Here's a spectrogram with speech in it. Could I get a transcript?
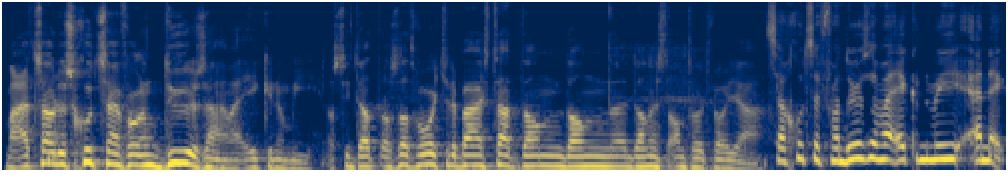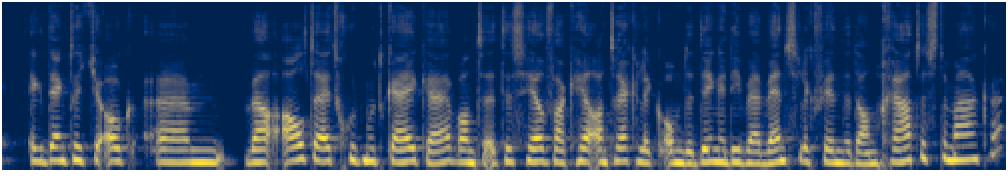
Maar het zou dus goed zijn voor een duurzame economie. Als, die dat, als dat woordje erbij staat, dan, dan, eh, dan is het antwoord wel ja. Het zou goed zijn voor een duurzame economie. En ik, ik denk dat je ook um, wel altijd goed moet kijken. Hè? Want het is heel vaak heel aantrekkelijk om de dingen die wij wenselijk vinden dan gratis te maken.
